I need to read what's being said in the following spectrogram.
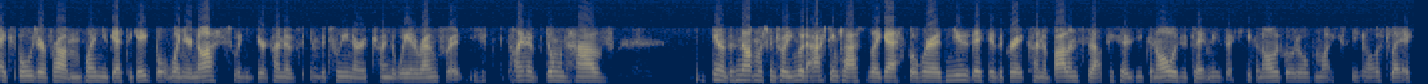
exposure from when you get the gig. But when you're not, when you're kind of in between or trying to wait around for it, you kind of don't have you know, there's not much control. You can go to acting classes, I guess, but whereas music is a great kind of balance to that because you can always be playing music. You can always go to open mics. You can always play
